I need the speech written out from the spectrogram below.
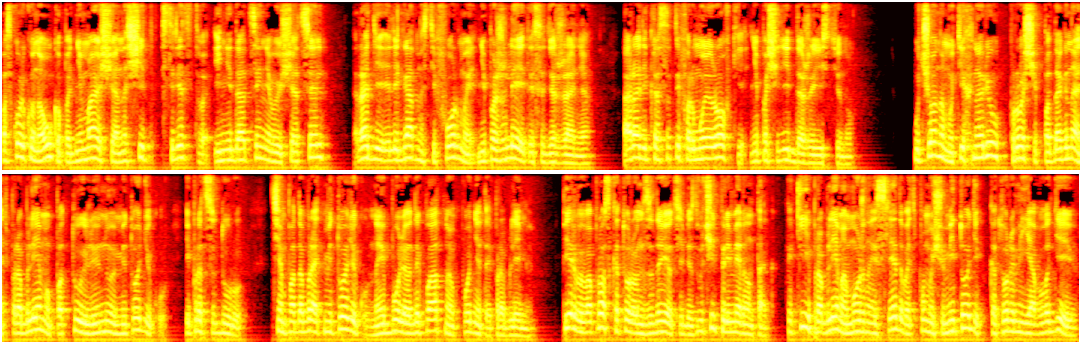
Поскольку наука, поднимающая на щит средства и недооценивающая цель, ради элегантности формы не пожалеет и содержания, а ради красоты формулировки не пощадит даже истину. Ученому-технарю проще подогнать проблему под ту или иную методику и процедуру, чем подобрать методику, наиболее адекватную поднятой проблеме. Первый вопрос, который он задает себе, звучит примерно так. Какие проблемы можно исследовать с помощью методик, которыми я владею?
